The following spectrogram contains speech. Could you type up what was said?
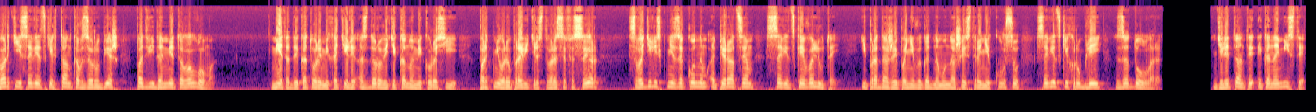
партии советских танков за рубеж под видом металлолома. Методы, которыми хотели оздоровить экономику России партнеры правительства РСФСР, сводились к незаконным операциям с советской валютой и продажей по невыгодному нашей стране курсу советских рублей за доллары. Дилетанты-экономисты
